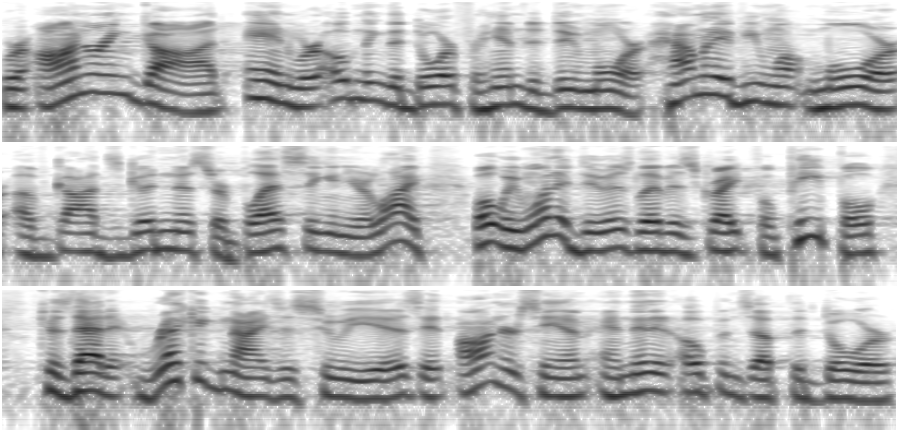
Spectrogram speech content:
we're honoring God and we're opening the door for Him to do more. How many of you want more of God's goodness or blessing in your life? What we want to do is live as grateful people because that it recognizes who He is, it honors Him, and then it opens up the door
